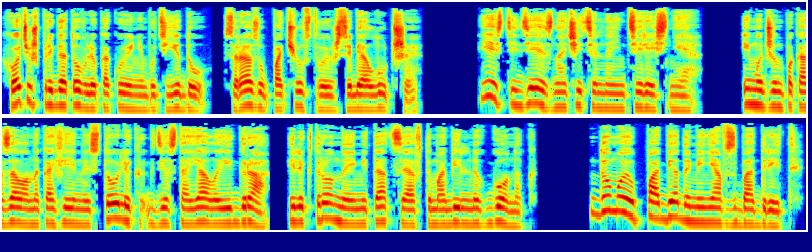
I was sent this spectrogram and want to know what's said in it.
Хочешь, приготовлю какую-нибудь еду? Сразу почувствуешь себя лучше. Есть идея значительно интереснее. Имаджин показала на кофейный столик, где стояла игра, электронная имитация автомобильных гонок. Думаю, победа меня взбодрит.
